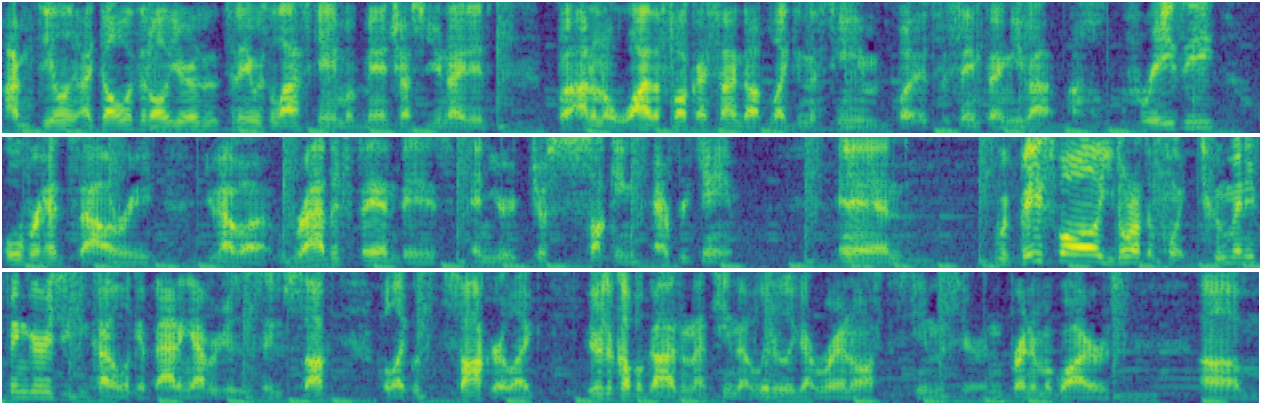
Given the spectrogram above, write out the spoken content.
I'm dealing. I dealt with it all year. Today was the last game of Manchester United, but I don't know why the fuck I signed up liking this team. But it's the same thing. You got a crazy overhead salary. You have a rabid fan base, and you're just sucking every game. And with baseball, you don't have to point too many fingers. You can kind of look at batting averages and say who sucked. But like with soccer, like there's a couple guys on that team that literally got ran off this team this year, and Brendan Maguire's um,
